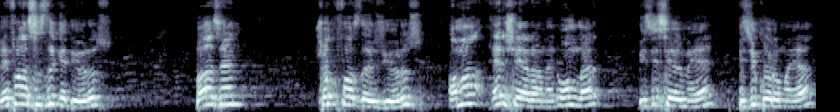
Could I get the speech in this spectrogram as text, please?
vefasızlık ediyoruz. Bazen çok fazla üzüyoruz. Ama her şeye rağmen onlar bizi sevmeye, bizi korumaya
